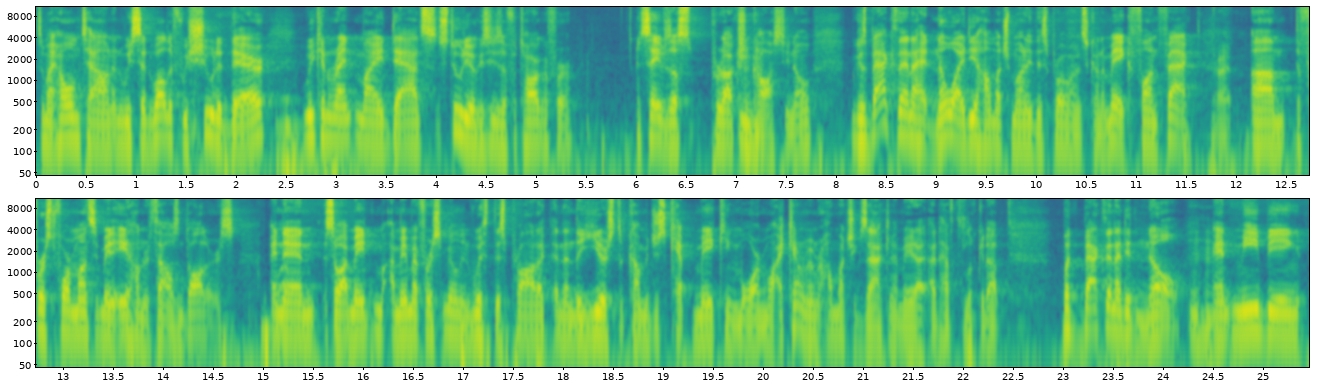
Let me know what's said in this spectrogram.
to my hometown and we said, well, if we shoot it there, we can rent my dad's studio because he's a photographer. It saves us production costs, you know, because back then I had no idea how much money this program is going to make. Fun fact: Right. um, the first four months it made eight hundred thousand dollars, and then so I made I made my first million with this product, and then the years to come it just kept making more and more. I can't remember how much exactly I made. I, I'd have to look it up, but back then I didn't know, and me being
